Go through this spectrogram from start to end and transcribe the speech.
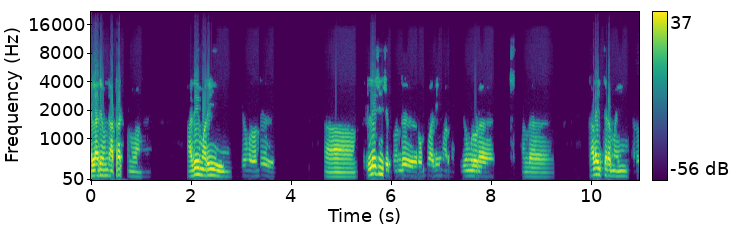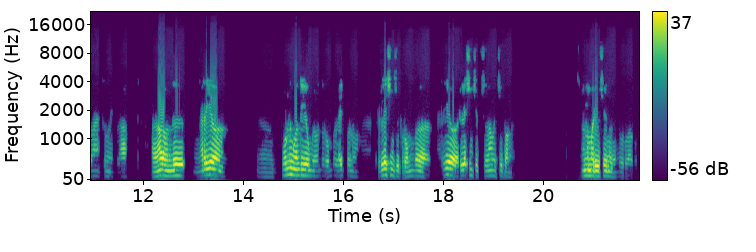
எல்லாரையும் வந்து அட்ராக்ட் பண்ணுவாங்க. அதே மாதிரி இவங்க வந்து ரிலேஷன்ஷிப் வந்து ரொம்ப அதிகமாக இருக்கும். இவங்களோட அந்த கலைத்திறமை அதெல்லாம் இருக்கும் இல்லைங்களா? அதனால் வந்து நிறைய பொண்ணுங்க வந்து இவங்களை வந்து ரொம்ப லைக் பண்ணுவாங்க. ரிலேஷன்ஷிப் ரொம்ப நிறைய ரிலேஷன்ஷிப்ஸ்லாம் வச்சுப்பாங்க. அந்த மாதிரி விஷயங்கள் வந்து உருவாகும்.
